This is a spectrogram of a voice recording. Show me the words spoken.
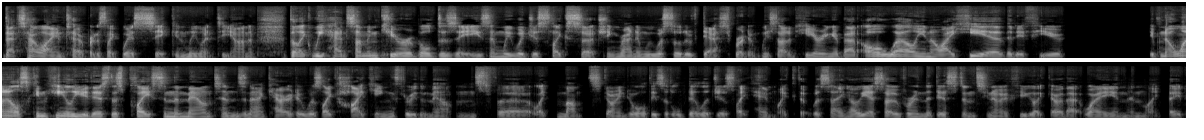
that's how i interpret it. it's like we're sick and we went to Yharnam. but like we had some incurable disease and we were just like searching around and we were sort of desperate and we started hearing about oh well you know i hear that if you if no one else can heal you, there's this place in the mountains, and our character was like hiking through the mountains for like months, going to all these little villages like Hemwick that were saying, "Oh yes, over in the distance, you know, if you like go that way," and then like they'd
